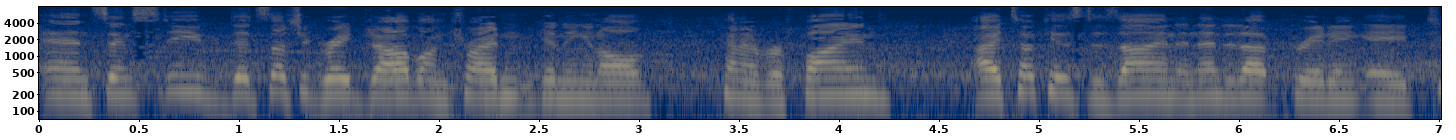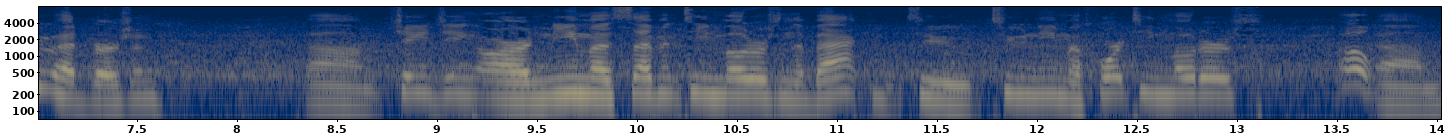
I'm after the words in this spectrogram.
And since Steve did such a great job on Trident getting it all kind of refined, I took his design and ended up creating a two-head version, um, changing our NEMA 17 motors in the back to two NEMA 14 motors, Oh, um,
